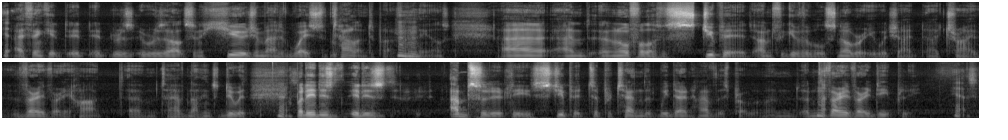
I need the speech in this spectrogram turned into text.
Yeah. I think it it, it res, results in a huge amount of waste of talent, apart from Mhm. anything else, uh, and an awful lot of stupid, unforgivable snobbery, which I, I try very very hard um, to have nothing to do with. Yes. But it is it is absolutely stupid to pretend that we don't have this problem, and, and No. very very deeply. Yes,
